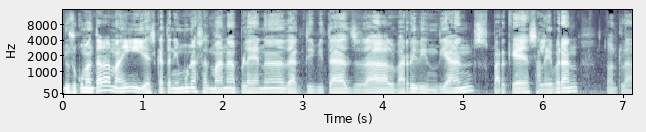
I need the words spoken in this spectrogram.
I us ho comentàvem ahir, i és que tenim una setmana plena d'activitats al barri d'Indians perquè celebren doncs, la,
